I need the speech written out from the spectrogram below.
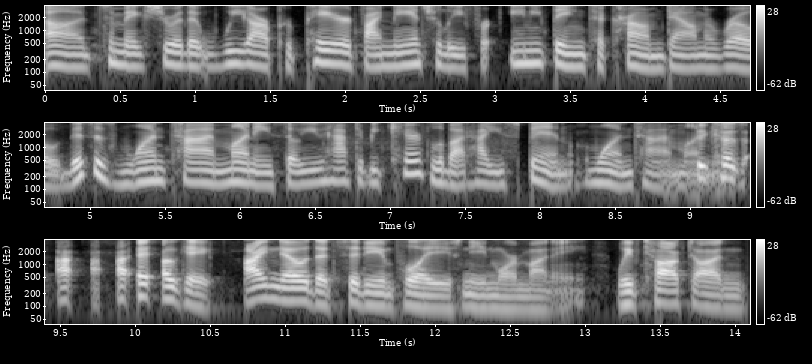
uh, to make sure that we are prepared financially for anything to come down the road. This is one-time money, so you have to be careful about how you spend one-time money. Because I, I, okay, I know that city employees need more money. We've talked on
